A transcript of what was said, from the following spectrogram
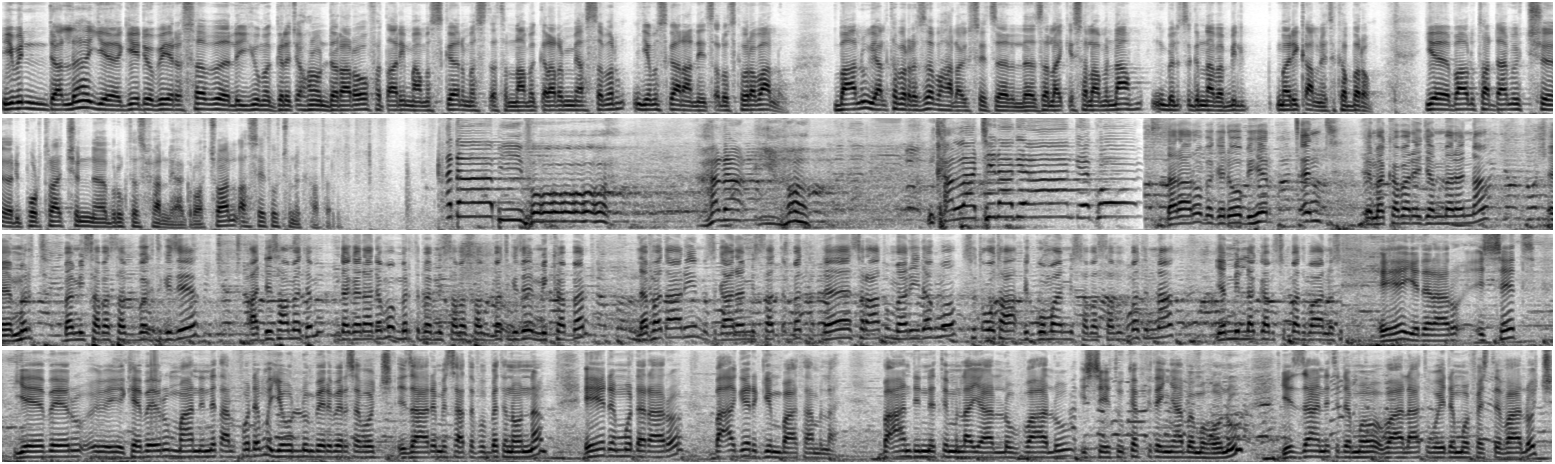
ይህ እንዳለ የጌዲዮ ብሔረሰብ ልዩ መገለጫ የሆነውን ደራሮ ፈጣሪ ማመስገን መስጠትና መቀራረብ የሚያስተምር የምስጋናና የጸሎት ክብረ በዓል ነው። በዓሉ ያልተበረዘ ባህላዊ እሴት ለዘላቂ ሰላምና ብልጽግና በሚል መሪ ቃል ነው የተከበረው። የበዓሉ ታዳሚዎች ሪፖርተራችን ብሩክ ተስፋ ያነጋግሯቸዋል። አስተያየቶቹን አገንጌኮ ደራሮ በገዶ ብሔር ጥንት መከበር የጀመረና ምርት በሚሰበሰብበት ጊዜ አዲስ ዓመትም እንደገና ደግሞ ምርት በሚሰበሰብበት ጊዜ የሚከበር ለፈጣሪ ምስጋና የሚሰጥበት ለስርዓቱ መሪ ደግሞ ስጦታ ድጎማ የሚሰበሰብበት እና የሚለገብስበት በዓል ነው። ይሄ የደራሮ እሴት ከብሔሩ ማንነት አልፎ ደግሞ የሁሉም ብሔር ብሔረሰቦች ዛሬ የሚሳተፉበት ነውና ይሄ ደግሞ ደራሮ በአገር ግንባታም ላይ በአንድነትም ላይ ያለው ባህሉ እሴቱ ከፍተኛ በመሆኑ የዛ አይነት ደግሞ በዓላት ወይ ደግሞ ፌስቲቫሎች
